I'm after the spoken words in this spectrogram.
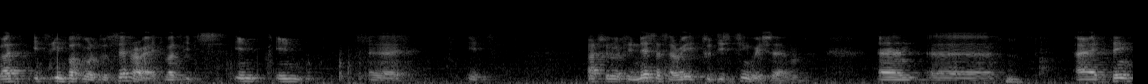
But it's impossible to separate, but it's in, in it's absolutely necessary to distinguish them. And uh, I think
